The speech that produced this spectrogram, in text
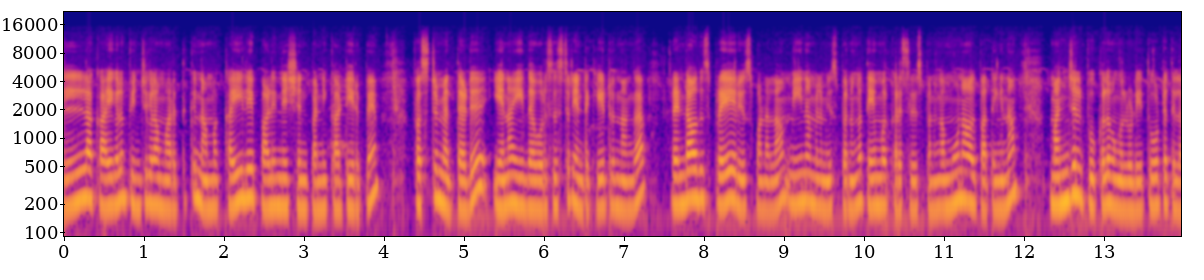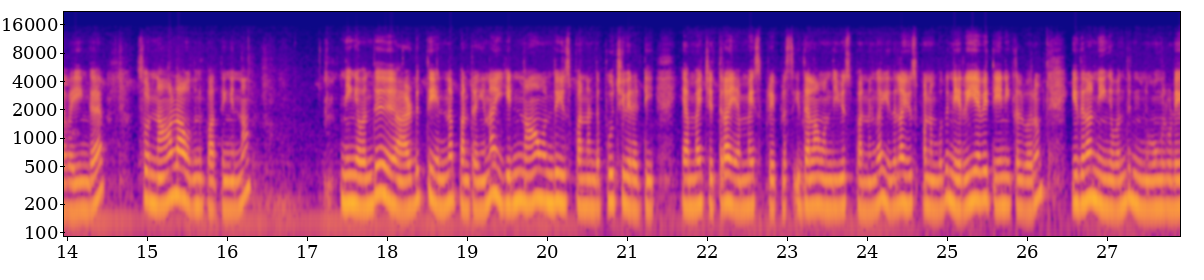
எல்லா காய்களும் பிஞ்சுகளாக மரத்துக்கு நம்ம கையிலே பாலினேஷன் பண்ணி காட்டியிருப்பேன். ஃபஸ்ட்டு மெத்தடு ஏன்னா இதை ஒரு சிஸ்டர் என்கிட்ட கேட்டிருந்தாங்க. ரெண்டாவது ஸ்ப்ரேயர் யூஸ் பண்ணலாம். மீனாமிலம் யூஸ் பண்ணுங்கள் தேமூர் கரைசல் யூஸ் பண்ணுங்கள் மூணாவது பார்த்தீங்கன்னா மஞ்சள் பூக்களை உங்களுடைய தோட்டத்தில் வைங்க ஸோ நாலாவதுன்னு பார்த்தீங்கன்னா நீங்கள் வந்து அடுத்து என்ன பண்ணுறீங்கன்னா என் நான் வந்து யூஸ் பண்ண அந்த பூச்சி விரட்டி MI Chitra MI spray plus இதெல்லாம் வந்து யூஸ் பண்ணுங்கள் இதெல்லாம் யூஸ் பண்ணும்போது நிறையவே தேனீக்கள் வரும். இதெல்லாம் நீங்கள் வந்து உங்களுடைய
